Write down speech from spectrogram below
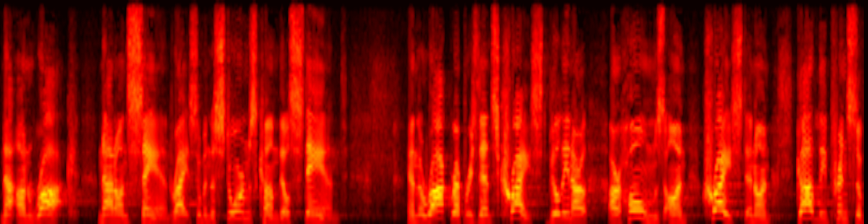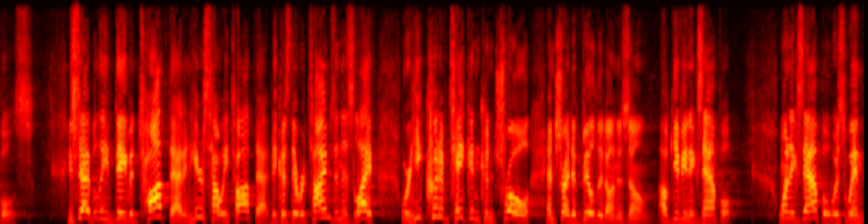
not on rock, not on sand, right? So when the storms come, they'll stand. And the rock represents Christ, building our, our homes on Christ and on godly principles. You see, I believe David taught that, and here's how he taught that because there were times in his life where he could have taken control and tried to build it on his own. I'll give you an example. One example was when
